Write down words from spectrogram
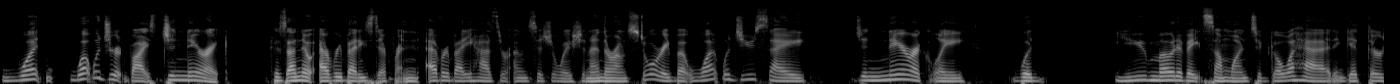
What what would your advice generic because I know everybody's different and everybody has their own situation and their own story, but what would you say generically would you motivate someone to go ahead and get their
